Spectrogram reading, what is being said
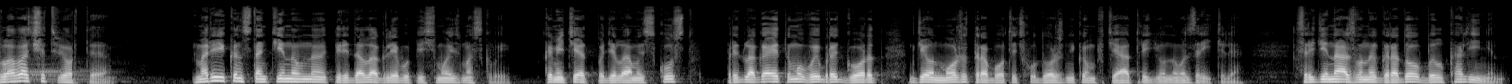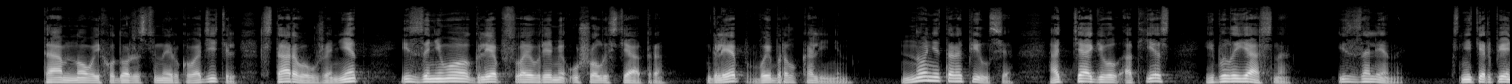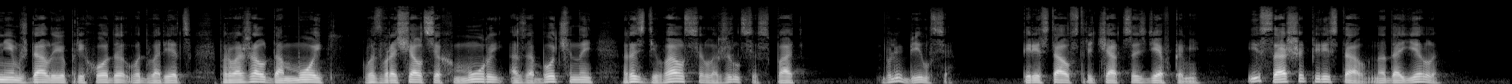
Глава четвертая. Мария Константиновна передала Глебу письмо из Москвы. Комитет по делам искусств предлагает ему выбрать город, где он может работать художником в театре юного зрителя. Среди названных городов был Калинин. Там новый художественный руководитель, старого уже нет, из-за него Глеб в свое время ушел из театра. Глеб выбрал Калинин. Но не торопился, оттягивал отъезд, и было ясно – из-за Лены. С нетерпением ждал ее прихода во дворец, провожал домой, возвращался хмурый, озабоченный, раздевался, ложился спать. Влюбился. Перестал встречаться с девками. И Саша перестал, надоело.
